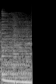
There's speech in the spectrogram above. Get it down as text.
Yeah.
